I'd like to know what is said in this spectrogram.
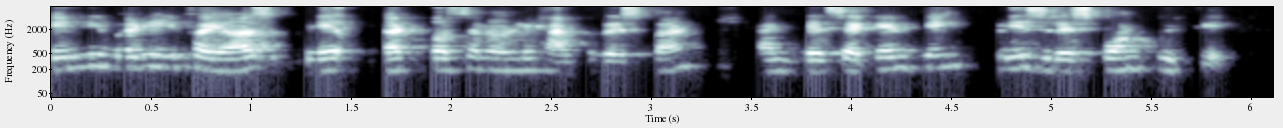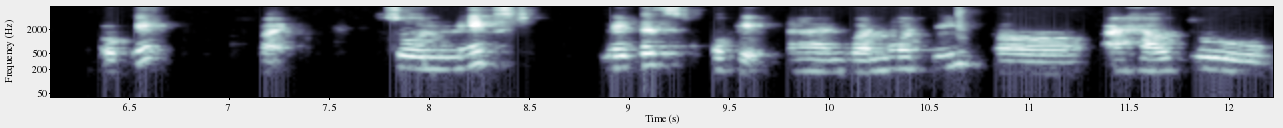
anybody, if I ask, they, that person only have to respond. And the second thing, please respond quickly. Okay, fine. So next, let us, okay, and one more thing, uh, I have to,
